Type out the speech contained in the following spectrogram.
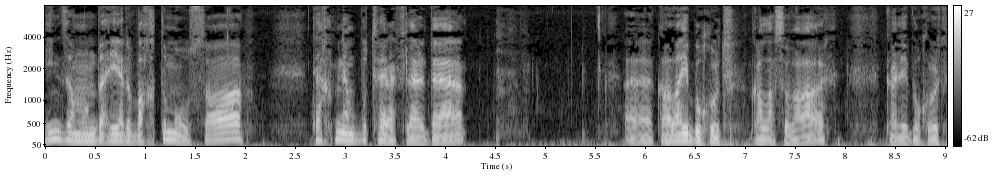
Eyni zamanda əgər vaxtım olsa, təxminən bu tərəflərdə e, Qalay Buxurd qalası var. Qalay Buxurd.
